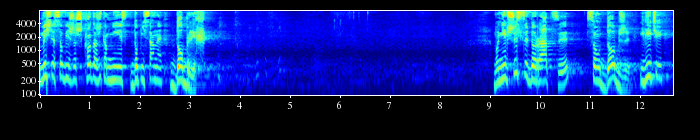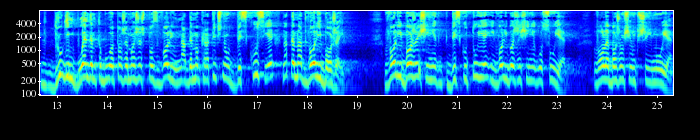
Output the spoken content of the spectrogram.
myślę sobie, że szkoda, że tam nie jest dopisane dobrych. Bo nie wszyscy doradcy są dobrzy. I wiecie, drugim błędem to było to, że Mojżesz pozwolił na demokratyczną dyskusję na temat woli Bożej. Woli Bożej się nie dyskutuje i woli Bożej się nie głosuje. Wolę Bożą się przyjmuje.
